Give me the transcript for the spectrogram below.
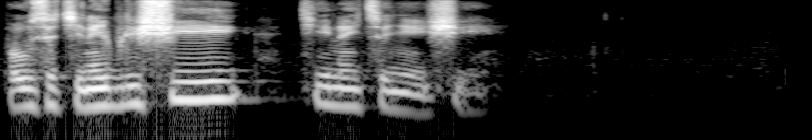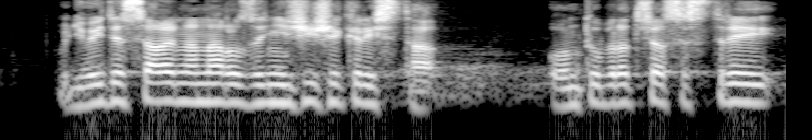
Pouze ti nejbližší, ti nejcennější. Podívejte se ale na narození Ježíše Krista. On tu, bratři a sestry,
